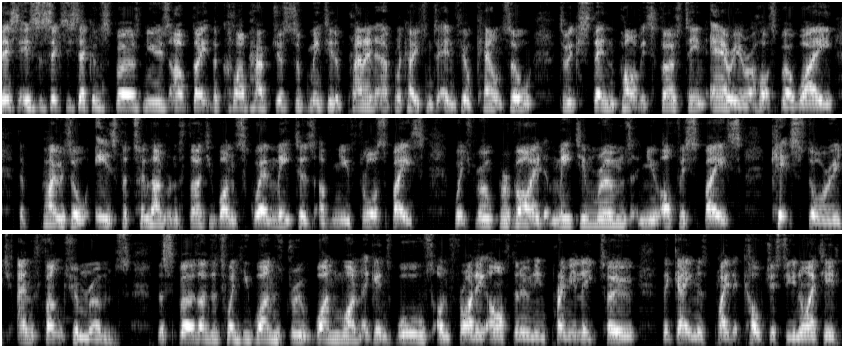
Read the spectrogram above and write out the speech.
This is the 60 second Spurs news update. The club have just submitted a planning application to Enfield Council to extend part of its first team area at Hotspur Way. The proposal is for 231 square metres of new floor space, which will provide meeting rooms, new office space, kit storage, and function rooms. The Spurs under 21s drew 1 1 against Wolves on Friday afternoon in Premier League 2. The game was played at Colchester United,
